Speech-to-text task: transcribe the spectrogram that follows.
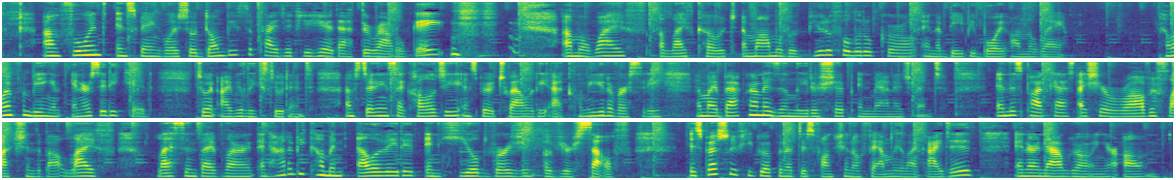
I'm fluent in Spanglish, so don't be surprised if you hear that throughout, okay? I'm a wife, a life coach, a mom of a beautiful little girl, and a baby boy on the way. I went from being an inner city kid to an Ivy League student. I'm studying psychology and spirituality at Columbia University, and my background is in leadership and management. In this podcast, I share raw reflections about life, lessons I've learned, and how to become an elevated and healed version of yourself, especially if you grew up in a dysfunctional family like I did and are now growing your own.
